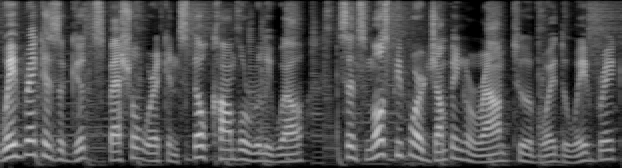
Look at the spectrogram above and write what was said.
Wave Break is a good special where it can still combo really well. Since most people are jumping around to avoid the wave break,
